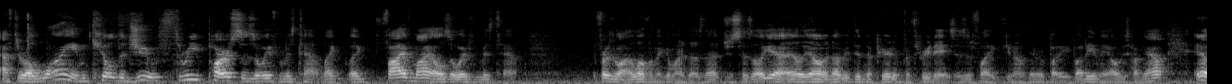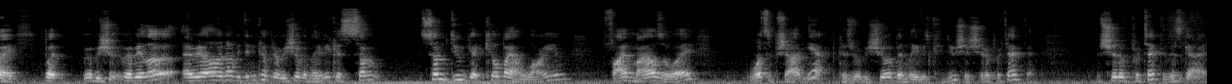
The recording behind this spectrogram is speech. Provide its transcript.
after a lion killed a Jew three parses away from his town, like like five miles away from his town. First of all, I love when the Gemara does that. It just says, "Oh yeah, Eliyahu and Navi didn't appear to him for three days," as if like you know they were buddy buddy and they always hung out. Anyway, but Rabbi, Sh- Rabbi Eliyahu Navi didn't come to Rabbi Shub ben Levi because some some dude got killed by a lion five miles away. What's a shot? Yeah, because Rabbi Shua ben Levi's kedusha should have protected him should have protected this guy,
